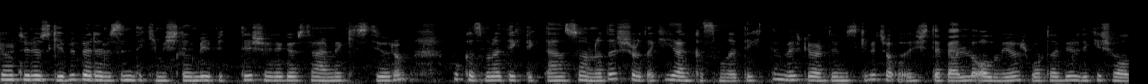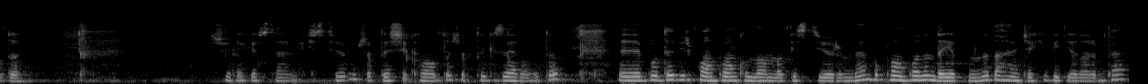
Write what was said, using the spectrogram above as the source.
Gördüğünüz gibi beremizin dikim işlemi bitti. Şöyle göstermek istiyorum. Bu kısmını diktikten sonra da şuradaki yan kısmını diktim ve gördüğünüz gibi çok işte belli olmuyor. Burada bir dikiş oldu. Şöyle göstermek istiyorum. Çok da şık oldu. Çok da güzel oldu. Ee, burada bir pompon kullanmak istiyorum ben. Bu pomponun da yapımını daha önceki videolarımda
